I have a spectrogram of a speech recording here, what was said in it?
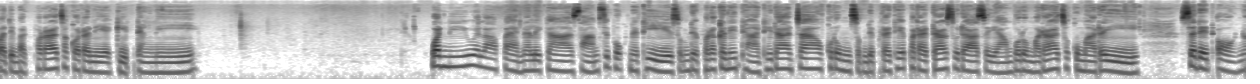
ปฏิบัติพระราชกรณียกิจดังนี้ วันนี้เวลา 8 นาฬิกา 36 นาที สมเด็จพระนิษฐาธิราชเจ้ากรมสมเด็จพระเทพรัตนราชสุดาสยามบรมราชกุมารี เสด็จออกณ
